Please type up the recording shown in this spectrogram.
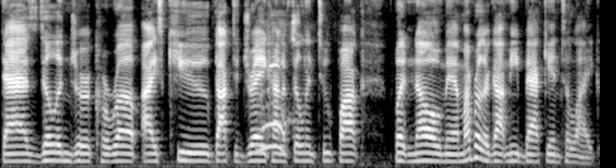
Daz Dillinger, Kurupt, Ice Cube, Dr. Dre, kind of Yeah. filling Tupac. But no, man, my brother got me back into like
